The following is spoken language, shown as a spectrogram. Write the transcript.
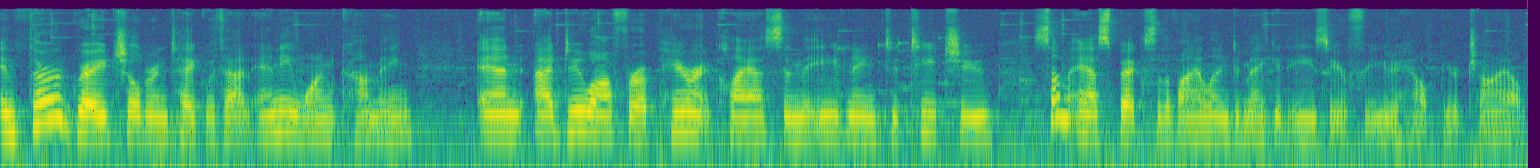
In third grade, children take without anyone coming and I do offer a parent class in the evening to teach you some aspects of the violin to make it easier for you to help your child.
